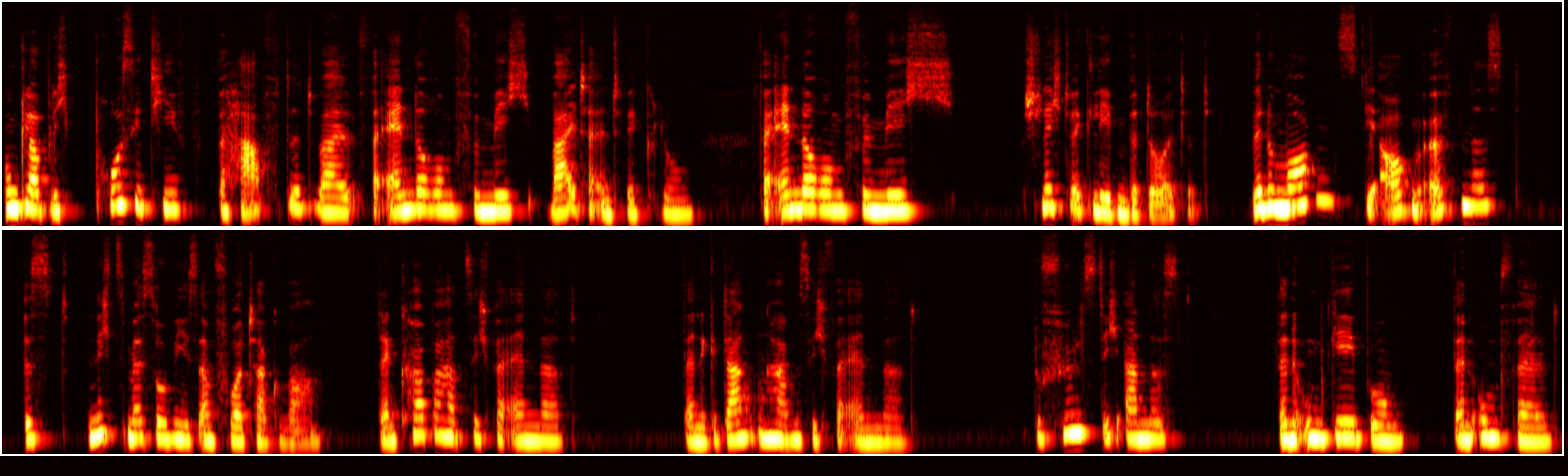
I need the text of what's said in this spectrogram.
unglaublich positiv behaftet, weil Veränderung für mich Weiterentwicklung, Veränderung für mich schlichtweg Leben bedeutet. Wenn du morgens die Augen öffnest, ist nichts mehr so, wie es am Vortag war. Dein Körper hat sich verändert, Deine Gedanken haben sich verändert. Du fühlst dich anders. Deine Umgebung, dein Umfeld,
